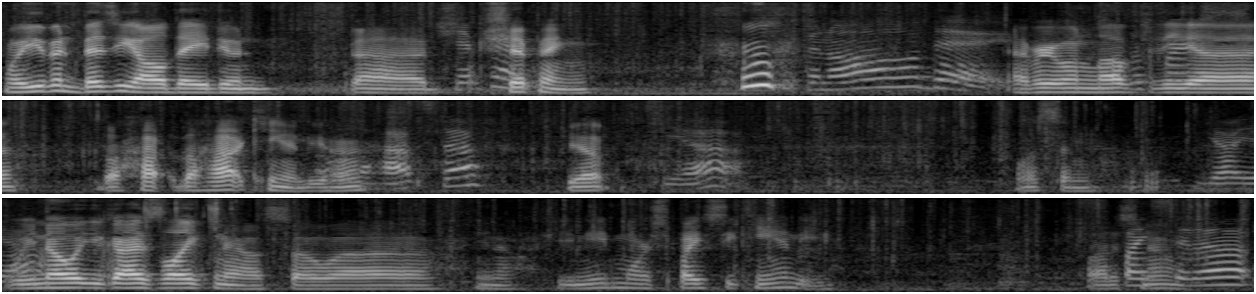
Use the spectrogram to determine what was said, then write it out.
Well, you've been busy all day doing uh, Shipping. shipping. Shipping all day. Everyone loved the uh, the hot the hot candy, All huh? the hot stuff? Yep. Yeah. Listen, Yeah, yeah. we know what you guys like now, so uh, you know if you need more spicy candy, let us Spice know. it up.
